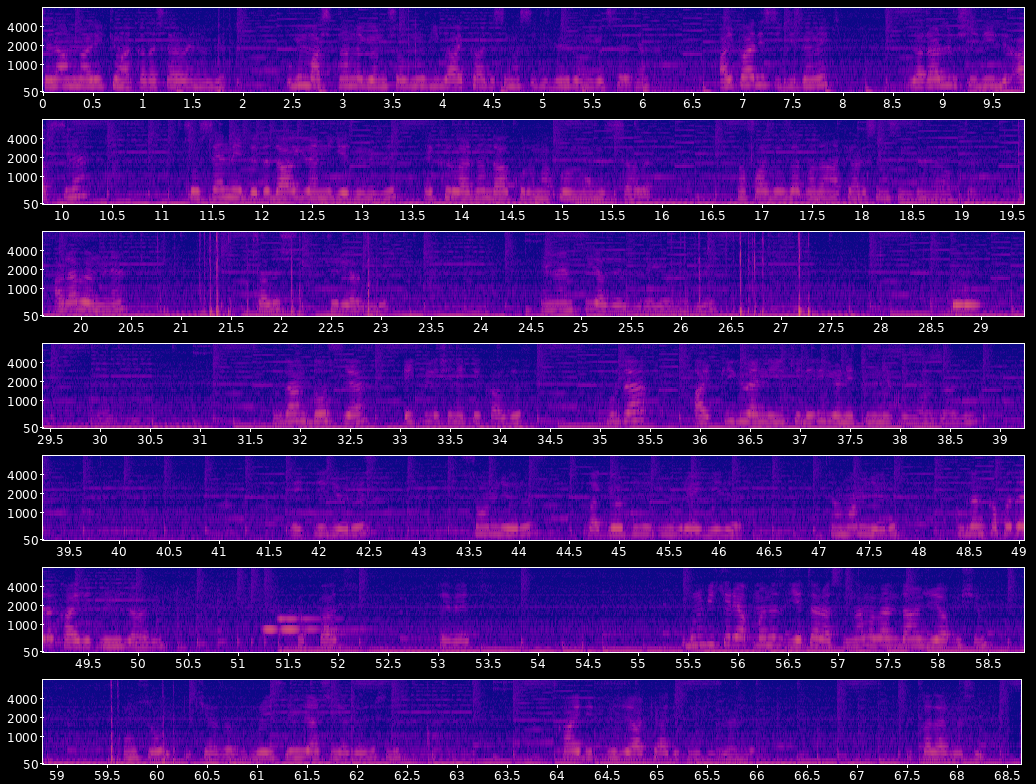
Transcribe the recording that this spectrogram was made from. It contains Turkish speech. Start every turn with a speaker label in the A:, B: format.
A: Selamünaleyküm arkadaşlar ben Ümit. Bugün başlıktan da görmüş olduğunuz gibi IP adresi nasıl gizlenir onu göstereceğim. IP adresi gizlemek zararlı bir şey değildir. Aksine sosyal medyada daha güvenli gezmemizi, hackerlardan daha korunaklı olmamızı sağlar. Daha fazla uzatmadan IP adresi nasıl gizlenir yapacağım. Ara bölümüne çalıştır yazıyoruz. MMC yazıyoruz buraya gördüğünüz gibi. Buradan dosya ek bileşen ekle kaldır. Burada IP güvenliği ilkeleri yönetimini bulmamız lazım. Ekle diyoruz. Son diyoruz. Bak gördüğünüz gibi buraya geliyor. Tamam diyoruz. Buradan kapatarak kaydetmemiz lazım. Kapat. Evet. Bunu bir kere yapmanız yeter aslında ama ben daha önce yapmışım. Konsol 2 yazalım. Buraya istediğiniz her şeyi yazabilirsiniz. Kaydettiniz ve IP adresini gizlendi. Bu kadar basit.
